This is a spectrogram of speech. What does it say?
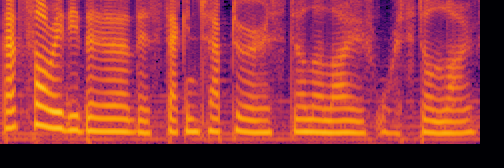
That's already the the second chapter. Still alive or still alive.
